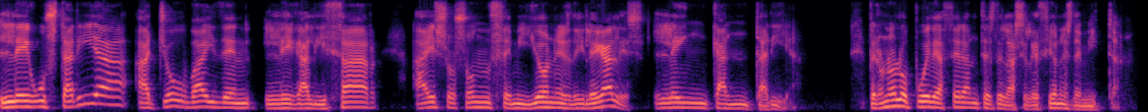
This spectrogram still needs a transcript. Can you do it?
¿Le gustaría a Joe Biden legalizar a esos 11 millones de ilegales? Le encantaría, pero no lo puede hacer antes de las elecciones de midterm.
